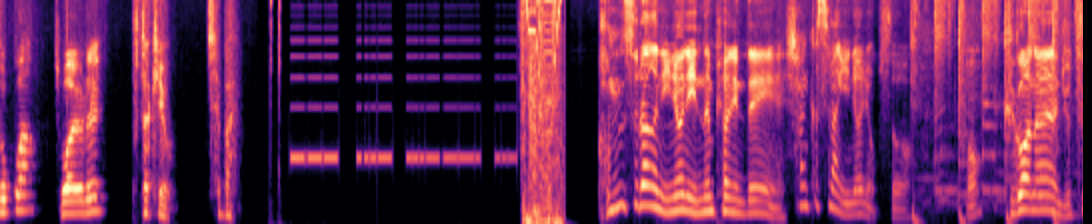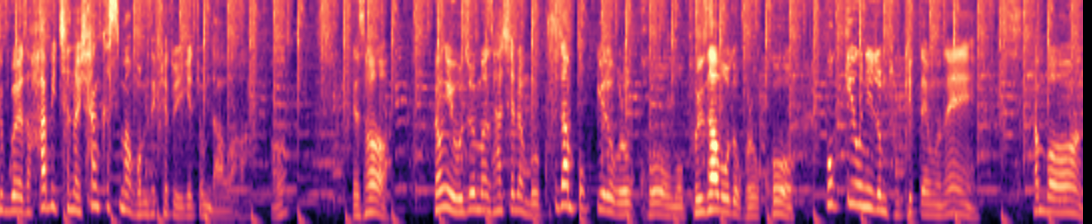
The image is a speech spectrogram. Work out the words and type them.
구독과 좋아요를 부탁해요. 제발. 검수랑은 인연이 있는 편인데 샹크스랑 인연이 없어. 어? 그거는 유튜브에서 합의 채널 샹크스만 검색해도 이게 좀 나와. 어? 그래서 형이 요즘은 사실은 뭐 쿠잔 뽑기도 그렇고 뭐 불사보도 그렇고 뽑기 운이 좀 좋기 때문에 한번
